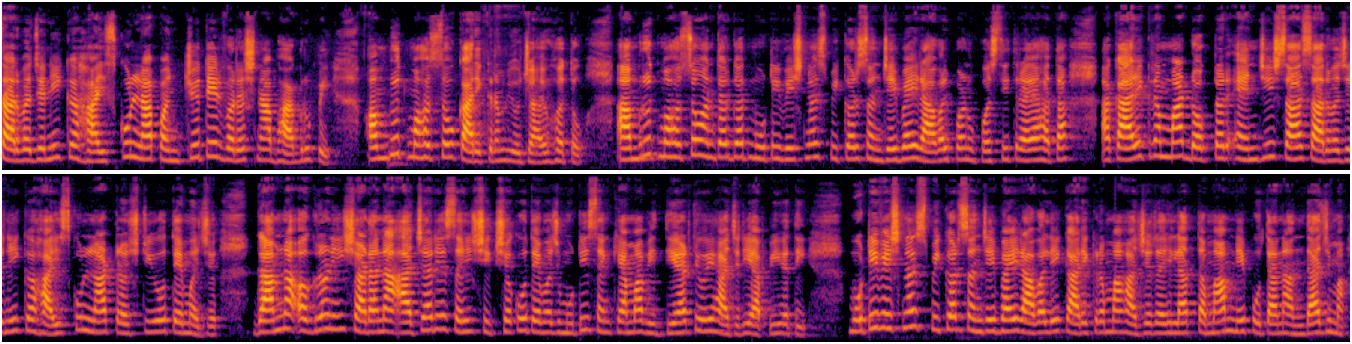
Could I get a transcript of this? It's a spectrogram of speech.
સાર્વજનિક હાઈસ્કૂલના પંચોતેર વર્ષના ભાગરૂપે અમૃત મહોત્સવ કાર્યક્રમ યોજાયો હતો. અમૃત મહોત્સવ અંતર્ગત મોટિવેશનલ સ્પીકર સંજયભાઈ રાવલ પણ ઉપસ્થિત રહ્યા હતા. આ કાર્યક્રમમાં ડોક્ટર એનજી શાહ સાર્વજનિક હાઈસ્કૂલના ટ્રસ્ટીઓ તેમજ ગામના અગ્રણી શાળાના આચાર્ય સહિત શિક્ષકો તેમજ મોટી સંખ્યામાં વિદ્યાર્થીઓએ હાજરી આપી હતી. મોટિવેશનલ સ્પીકર સંજયભાઈ રાવલે કાર્યક્રમમાં હાજર રહેલા તમામને પોતાના અંદાજમાં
